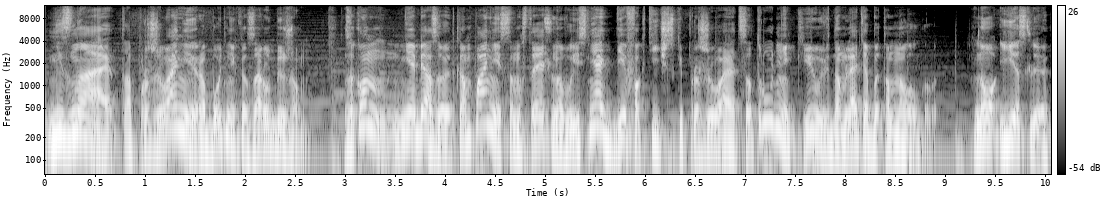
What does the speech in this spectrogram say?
не знает о проживании работника за рубежом. Закон не обязывает компании самостоятельно выяснять, где фактически проживает сотрудник и уведомлять об этом налоговый. Но если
